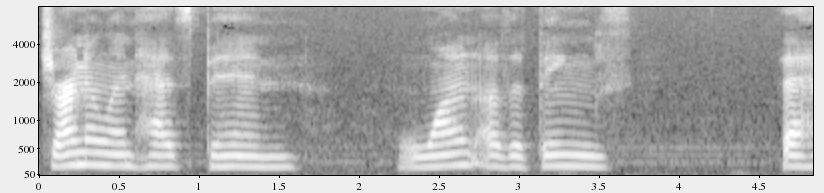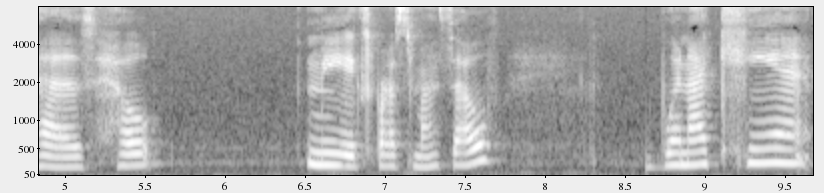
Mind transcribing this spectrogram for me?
Journaling has been one of the things that has helped me express myself. When I can't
